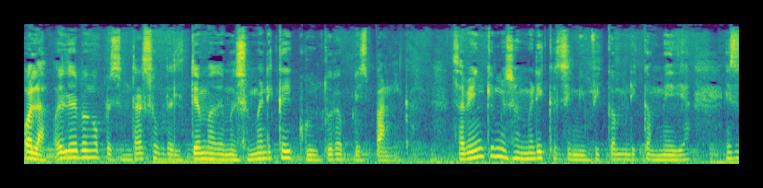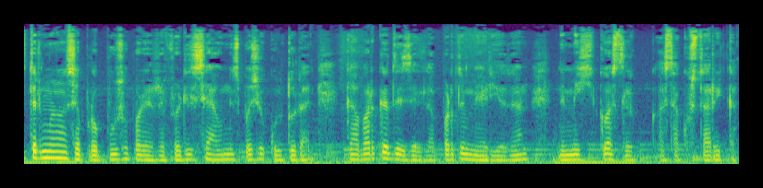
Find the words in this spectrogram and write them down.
Hola, hoy les vengo a presentar sobre el tema de Mesoamérica y cultura prehispánica. ¿Sabían que Mesoamérica significa América Media? Este término se propuso para referirse a un espacio cultural que abarca desde la parte meridional de México hasta, hasta Costa Rica,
